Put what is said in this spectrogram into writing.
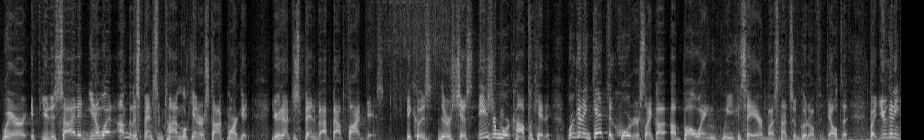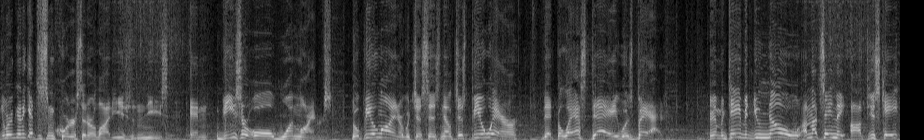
where if you decided, you know what, I'm going to spend some time looking at our stock market, you're going to have to spend about, about five days because there's just these are more complicated. We're going to get to quarters like a, a Boeing. Well, you could say Airbus not so good off of Delta, but you're going to we're going to get to some quarters that are a lot easier than these. And these are all one-liners. There'll be a liner which just says, "Now just be aware that the last day was bad." I David, you know, I'm not saying they obfuscate.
